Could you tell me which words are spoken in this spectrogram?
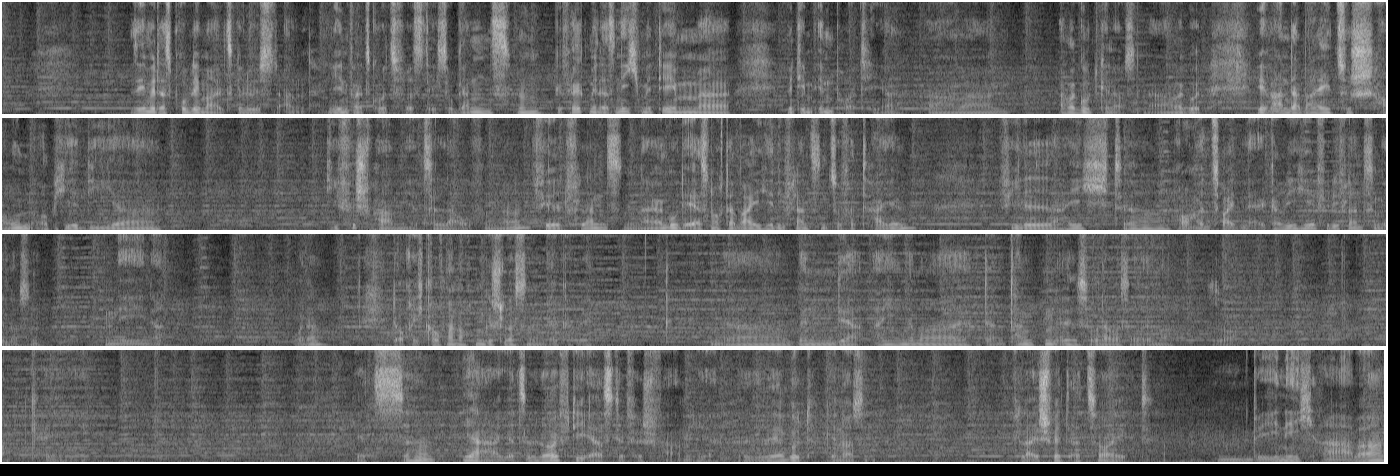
Sehen wir das Problem als gelöst an. Jedenfalls kurzfristig. So ganz hm, gefällt mir das nicht mit dem, äh, mit dem Import hier. Aber, aber gut, Genossen. Aber gut. Wir waren dabei zu schauen, ob hier die, äh, die Fischfarmen jetzt laufen. Ne? Fehlt Pflanzen. Na gut, er ist noch dabei, hier die Pflanzen zu verteilen. Vielleicht äh, brauchen wir einen zweiten LKW hier für die Pflanzengenossen. Nee, ne? Oder? Doch, ich kaufe mal noch einen geschlossenen LKW. Da, wenn der eine mal dann tanken ist oder was auch immer. So. Okay. Jetzt, äh, ja, jetzt läuft die erste Fischfarm hier. Sehr gut, Genossen. Fleisch wird erzeugt. Wenig, aber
